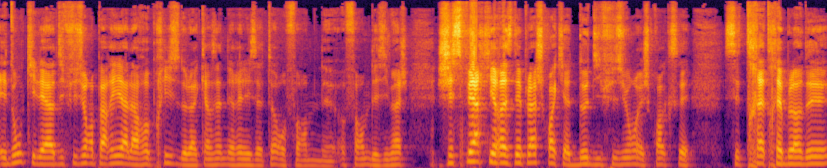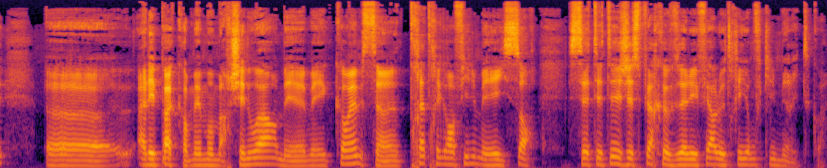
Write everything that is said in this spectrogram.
et donc, il est à diffusion à Paris à la reprise de la quinzaine des réalisateurs au Forum, au forum des Images. J'espère qu'il reste des places. Je crois qu'il y a deux diffusions et je crois que c'est, c'est très très blindé. Euh, allez pas quand même au marché noir, mais, mais quand même, c'est un très très grand film et il sort cet été. J'espère que vous allez faire le triomphe qu'il mérite, quoi.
